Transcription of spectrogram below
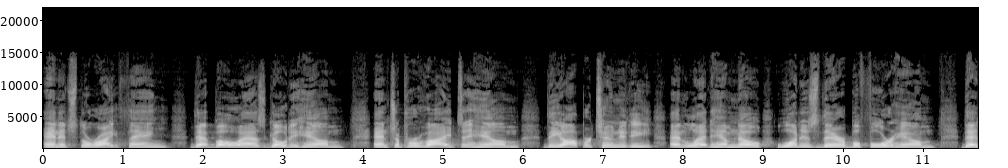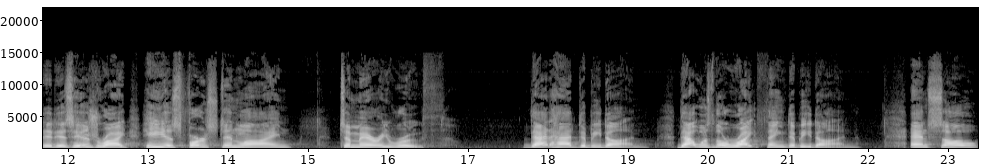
and it's the right thing that Boaz go to him and to provide to him the opportunity and let him know what is there before him, that it is his right. He is first in line to marry Ruth. That had to be done. That was the right thing to be done. And so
